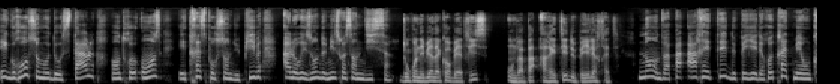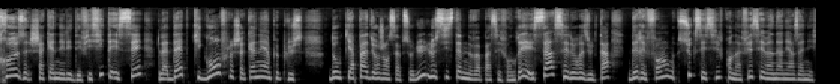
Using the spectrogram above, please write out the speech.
est grosso modo stable entre 11 et 13 du PIB à l'horizon 2070. Donc on est bien d'accord, Béatrice, on ne va pas arrêter de payer les retraites. Non, on ne va pas arrêter de payer les retraites, mais on creuse chaque année les déficits et c'est la dette qui gonfle chaque année un peu plus. Donc il n'y a pas d'urgence absolue, le système ne va pas s'effondrer et ça, c'est le résultat des réformes successives qu'on a fait ces 20 dernières années.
